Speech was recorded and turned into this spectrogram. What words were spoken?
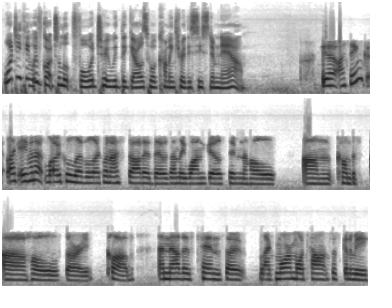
What do you think we've got to look forward to with the girls who are coming through the system now? Yeah, I think like even at local level, like when I started, there was only one girls team in the whole um comp- uh whole sorry club, and now there's ten. So like more and more talent's just going to be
